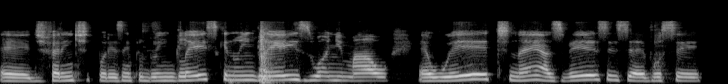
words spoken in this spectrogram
é diferente, por exemplo, do inglês, que no inglês o animal é o it, né? Às vezes é você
